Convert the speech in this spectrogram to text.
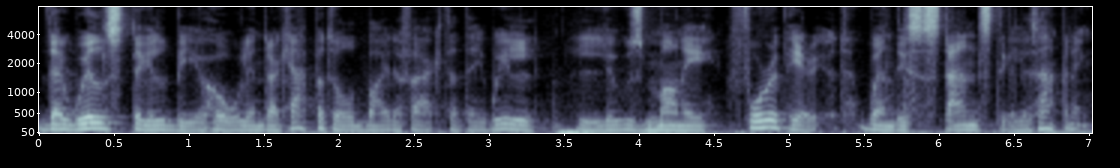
there will still be a hole in their capital by the fact that they will lose money for a period when this standstill is happening.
